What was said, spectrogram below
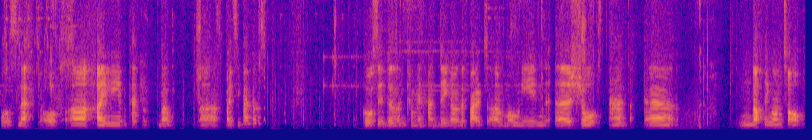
what's left of our Hylian pepper, well, uh, spicy peppers. Of course, it doesn't come in handy knowing the fact I'm only in uh, short and uh, nothing on top.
